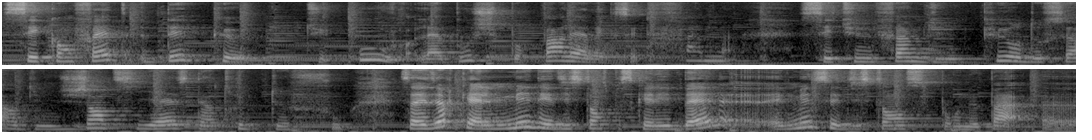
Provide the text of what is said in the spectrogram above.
c'est qu'en fait, dès que tu ouvres la bouche pour parler avec cette femme, c'est une femme d'une pure douceur, d'une gentillesse, d'un truc de fou. Ça veut dire qu'elle met des distances parce qu'elle est belle, elle met ses distances pour ne pas euh,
